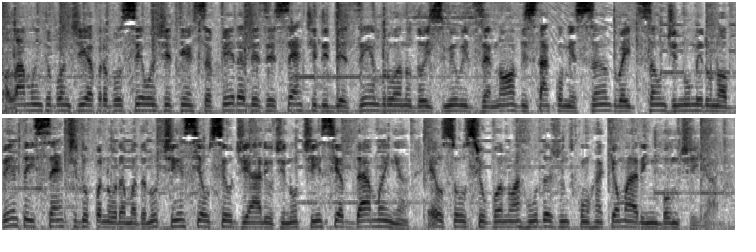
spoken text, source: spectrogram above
Olá, muito bom dia para você. Hoje, terça-feira, 17 de dezembro, ano 2019, está começando a edição de número 97 do Panorama da Notícia, o seu diário de notícia da manhã. Eu sou Silvano Arruda, junto com Raquel Marim. Bom dia.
